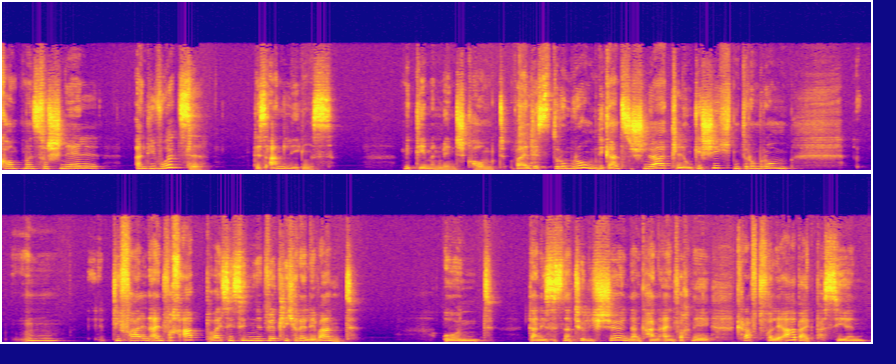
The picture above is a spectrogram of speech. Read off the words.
kommt man so schnell an die Wurzel des Anliegens, mit dem ein Mensch kommt, weil das drumrum, die ganzen Schnörkel und Geschichten drumrum, mm, die fallen einfach ab, weil sie sind nicht wirklich relevant. Und dann ist es natürlich schön, dann kann einfach eine kraftvolle Arbeit passieren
